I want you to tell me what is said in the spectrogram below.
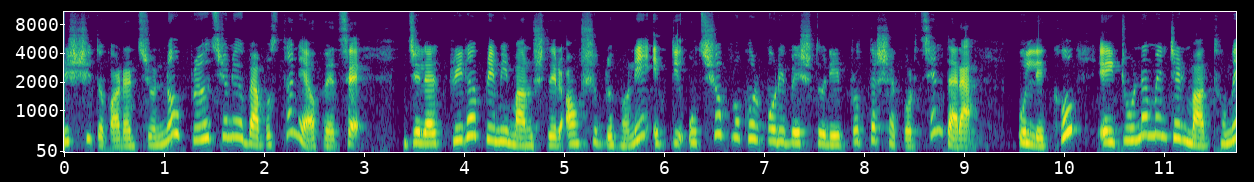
নিশ্চিত করার জন্য প্রয়োজনীয় ব্যবস্থা নেওয়া হয়েছে। জেলার ক্রীড়াপ্রেমী মানুষদের অংশগ্রহণে একটি উৎসবমুখর পরিবেশ তৈরির প্রত্যাশা করছেন তারা। উল্লেখ্য এই টুর্নামেন্টের মাধ্যমে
